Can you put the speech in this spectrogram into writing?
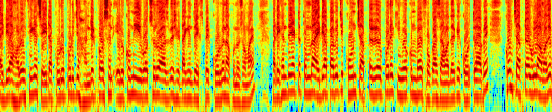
আইডিয়া হবে, ঠিক আছে? এটা পুরোপুরি যে হান্ড্রেড পার্সেন্ট এরকমই এবছরও আসবে, সেটা কিন্তু এক্সপেক্ট করবে না কোনো সময়। বাট এখান থেকে একটা তোমরা আইডিয়া পাবে যে কোন চ্যাপ্টারের উপরে কীরকমভাবে ফোকাস আমাদেরকে করতে হবে, কোন চ্যাপ্টারগুলো আমাদের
